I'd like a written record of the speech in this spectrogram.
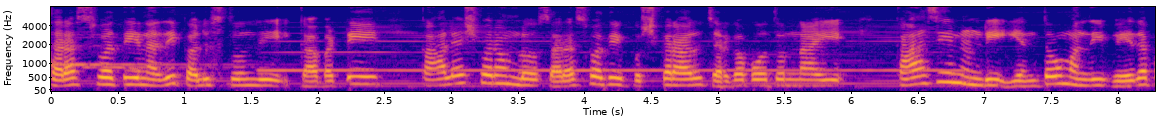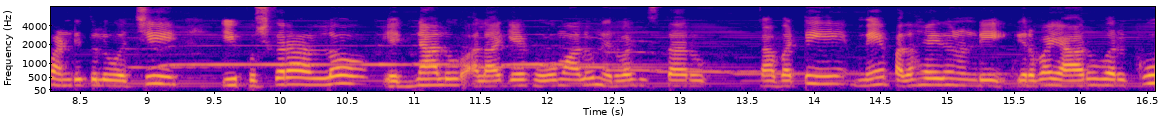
సరస్వతి నది కలుస్తుంది. కాబట్టి కాళేశ్వరంలో సరస్వతి పుష్కరాలు జరగబోతున్నాయి. కాశీ నుండి ఎంతో మంది వేద పండితులు వచ్చి ఈ పుష్కరాల్లో యజ్ఞాలు అలాగే హోమాలు నిర్వహిస్తారు. కాబట్టి మే పదహైదు నుండి ఇరవై ఆరు వరకు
